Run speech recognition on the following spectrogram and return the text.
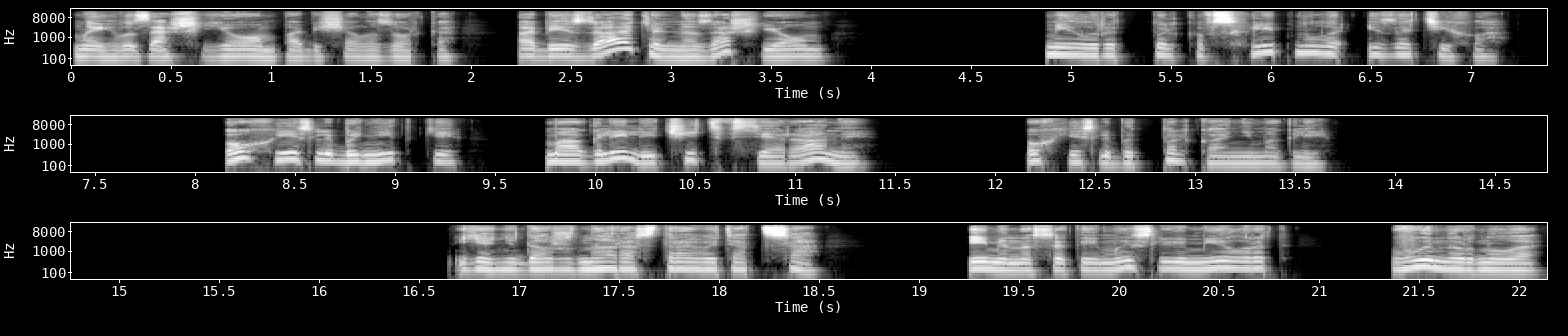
«Мы его зашьем», — пообещала Зорка. «Обязательно зашьем». Милред только всхлипнула и затихла. Ох, если бы нитки могли лечить все раны. Ох, если бы только они могли. Я не должна расстраивать отца. Именно с этой мыслью Милред вынырнула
